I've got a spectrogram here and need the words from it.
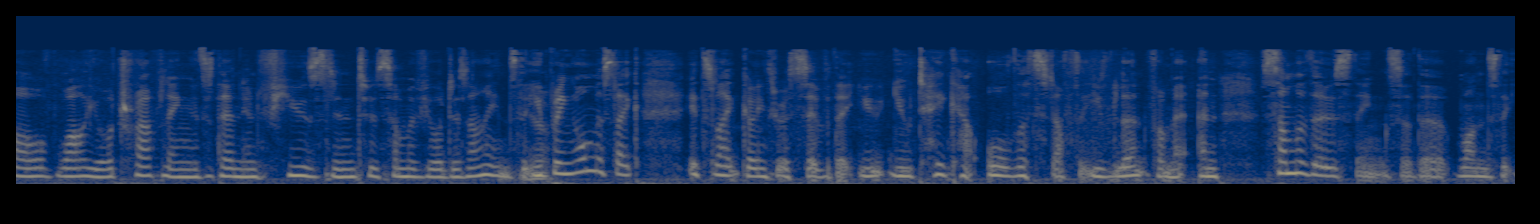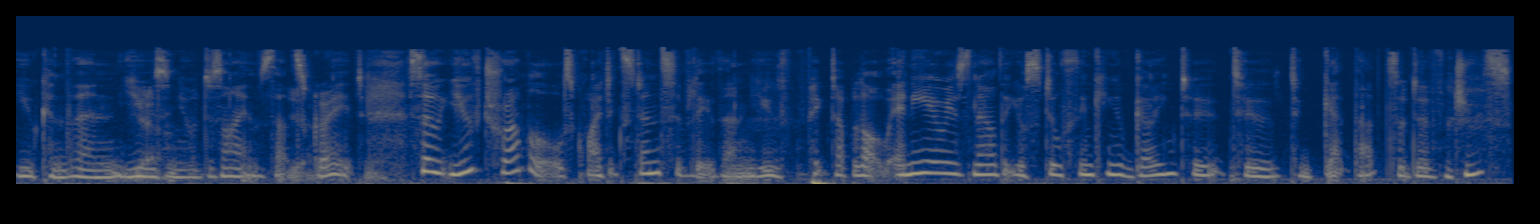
of while you're traveling is then infused into some of your designs that you bring almost like it's like going through a sieve that you, you take out all the stuff that you've learned from it. And some of those things are the ones that you can then use Yeah. in your designs. That's Yeah. great. Yeah. So you've traveled quite extensively then. You've picked up a lot. Any areas now that you're still thinking of going to, to, to get that sort of juice?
